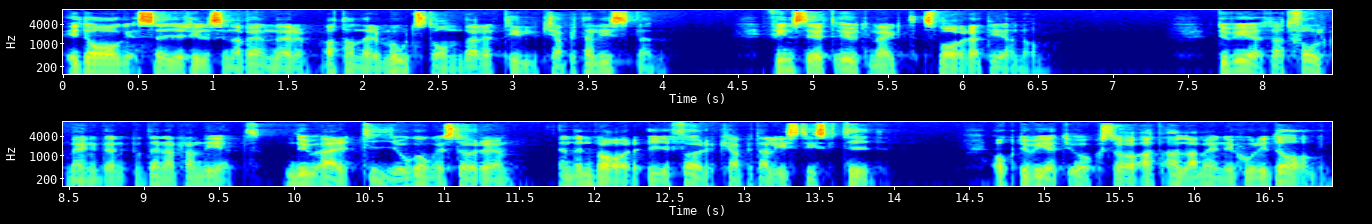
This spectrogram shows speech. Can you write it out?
idag säger till sina vänner att han är motståndare till kapitalismen, finns det ett utmärkt svar att ge honom. Du vet att folkmängden på denna planet nu är tio gånger större än den var i förkapitalistisk tid. Och du vet ju också att alla människor idag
